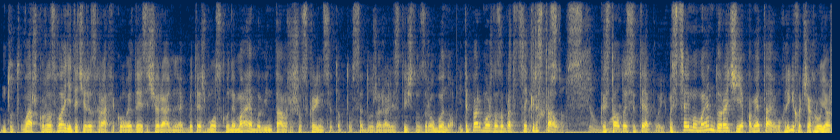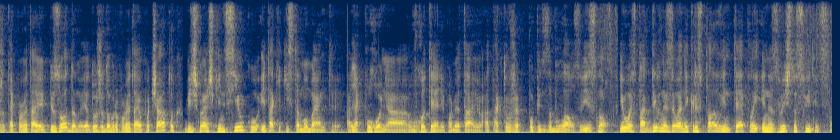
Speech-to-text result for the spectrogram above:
Ну, тут важко розгледіти через графіку, але здається, що реально якби теж мозку немає, бо він там же ж у скринці, тобто все дуже реалістично зроблено. І тепер можна забрати цей кристал. Кристал досі теплий. Ось цей момент, до речі, я пам'ятаю у грі, хоча гру я вже так пам'ятаю епізодами. Я дуже добре пам'ятаю початок, більш-менш кінцівку, і так якісь там моменти. А як погоня в готелі, пам'ятаю. А так то вже попідзабував, звісно. І ось так, дивний зелений кристал, він теплий і незвично світиться.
